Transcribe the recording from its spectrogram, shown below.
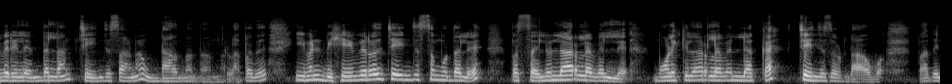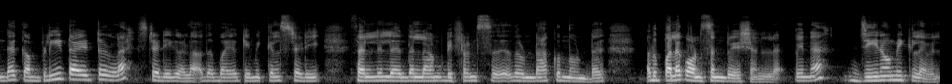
ഇവരിൽ എന്തെല്ലാം ചേഞ്ചസ് ആണ് ഉണ്ടാകുന്നത് എന്നുള്ളത് അപ്പോൾ അത് ഈവൻ ബിഹേവിയറൽ ചേഞ്ചസ് മുതൽ ഇപ്പോൾ സെല്ലുലാർ ലെവലിൽ മോളിക്കുലാർ ലെവലിലൊക്കെ ചേഞ്ചസ് ഉണ്ടാകും. അപ്പോൾ അതിന്റെ കംപ്ലീറ്റ് ആയിട്ടുള്ള സ്റ്റഡികൾ അത് ബയോകെമിക്കൽ സ്റ്റഡി സെല്ലിൽ എന്തെല്ലാം ഡിഫറൻസ് ഇത് ഉണ്ടാക്കുന്നുണ്ട് അത് പല കോൺസെൻട്രേഷനിൽ പിന്നെ ജീനോമിക് ലെവൽ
